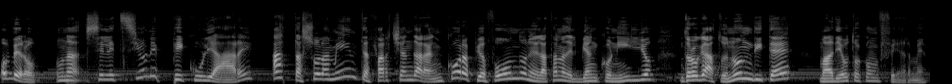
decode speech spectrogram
ovvero una selezione peculiare atta solamente a farci andare ancora più a fondo nella tana del bianconiglio, drogato non di te, ma di autoconferme.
